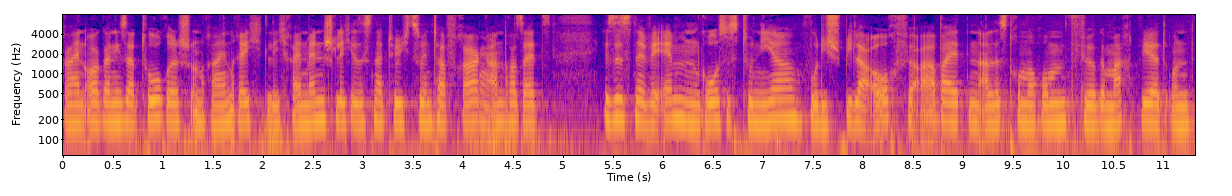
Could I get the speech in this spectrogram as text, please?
rein organisatorisch und rein rechtlich, rein menschlich ist es natürlich zu hinterfragen. Andererseits ist es eine WM, ein großes Turnier, wo die Spieler auch für arbeiten, alles drumherum für gemacht wird und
